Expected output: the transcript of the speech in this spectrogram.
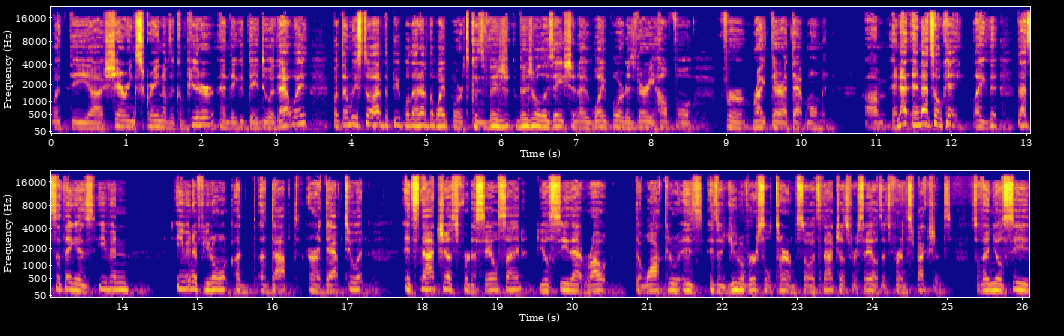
with the uh, sharing screen of the computer and they, they do it that way. But then we still have the people that have the whiteboards because vis- visualization a whiteboard is very helpful for right there at that moment. Um, and that and that's okay. Like th- that's the thing is even even if you don't ad- adopt or adapt to it it's not just for the sales side. You'll see that route the walkthrough is is a universal term. So it's not just for sales it's for inspections. So then you'll see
